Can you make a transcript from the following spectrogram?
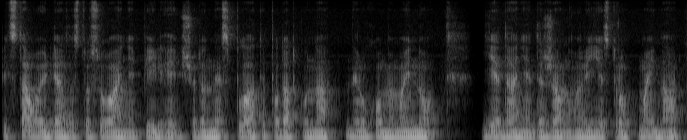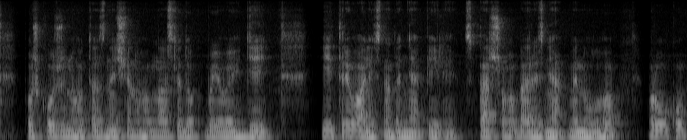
Підставою для застосування пільги щодо несплати податку на нерухоме майно є дані Державного реєстру майна, пошкодженого та знищеного внаслідок бойових дій, і тривалість надання пільги з 1 березня минулого року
